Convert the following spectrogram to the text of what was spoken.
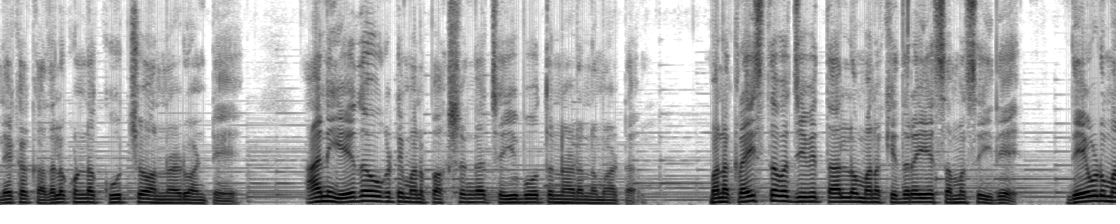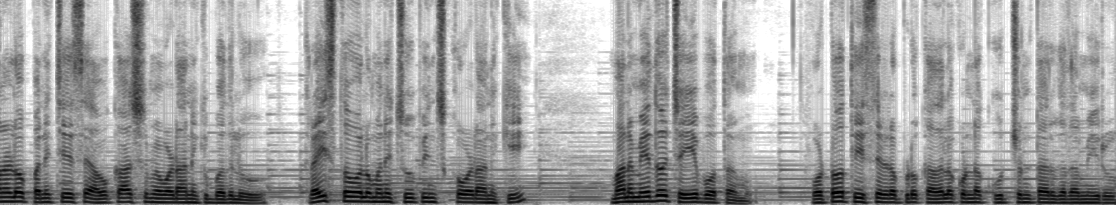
లేక కదలకుండా కూర్చో అన్నాడు అంటే ఆయన ఏదో ఒకటి మన పక్షంగా చేయబోతున్నాడన్నమాట. మన క్రైస్తవ జీవితాల్లో మనకు ఎదురయ్యే సమస్య ఇదే. దేవుడు మనలో పనిచేసే అవకాశం ఇవ్వడానికి బదులు క్రైస్తవులమని చూపించుకోవడానికి మనమేదో చేయబోతాము. ఫోటో తీసేటప్పుడు కదలకుండా కూర్చుంటారు కదా మీరు.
